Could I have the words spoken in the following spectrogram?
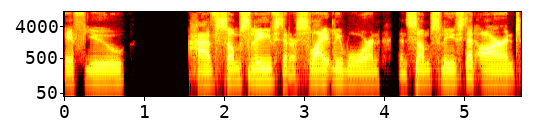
if you have some sleeves that are slightly worn and some sleeves that aren't,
